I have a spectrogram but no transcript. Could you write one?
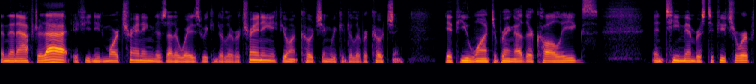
And then after that, if you need more training, there's other ways we can deliver training. If you want coaching, we can deliver coaching. If you want to bring other colleagues and team members to future work-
